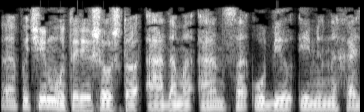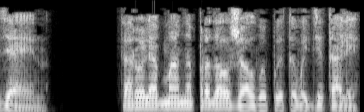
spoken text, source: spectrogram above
А почему ты решил, что Адама Анса убил именно хозяин? Король обмана продолжал выпытывать детали.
